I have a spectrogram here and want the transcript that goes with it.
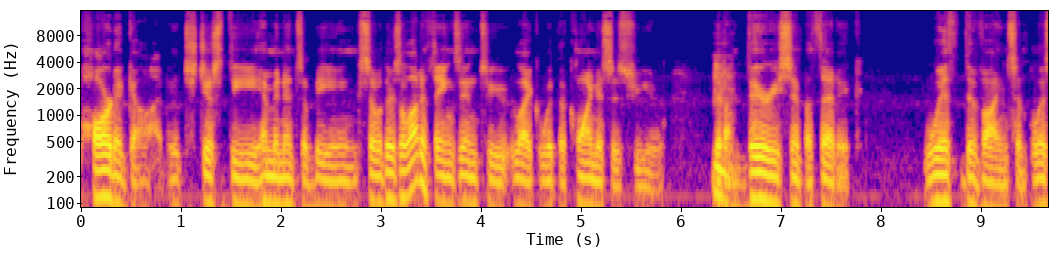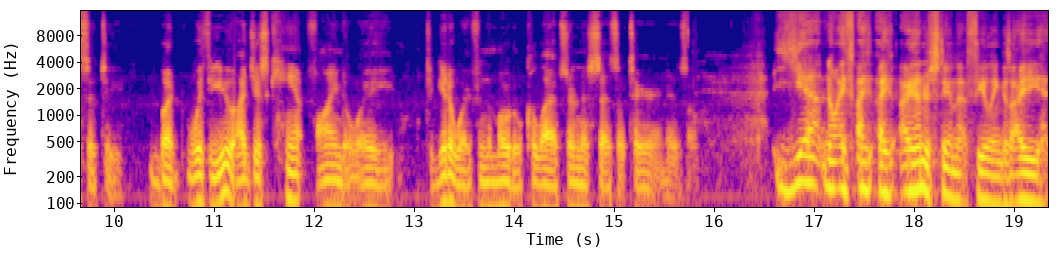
part of God. It's just the imminence of being. So there's a lot of things into like with Aquinas's view that Mm. I'm very sympathetic with divine simplicity. But with you, I just can't find a way to get away from the modal collapse or necessitarianism. Yeah. No, I I, I- understand that feeling because I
